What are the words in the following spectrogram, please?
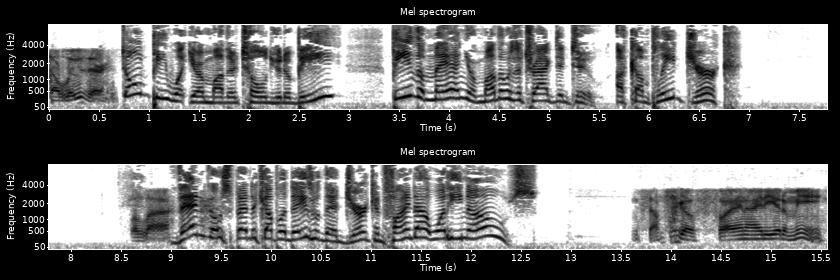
the loser. Don't be what your mother told you to be. Be the man your mother was attracted to. A complete jerk. Well, uh, Then go spend a couple of days with that jerk and find out what he knows. Sounds like a fine idea to me.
